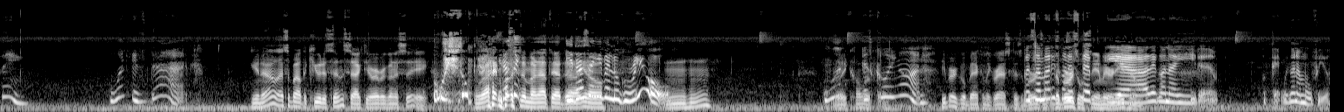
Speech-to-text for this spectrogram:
thing? What is that? You know, that's about the cutest insect you're ever going to see. Oh, so, Right? Most of them are not that, uh, it doesn't know. even look real. Mm-hmm. What really is going on? You better go back in the grass because the birds, will, the birds will see him here yeah, they're gonna eat him. Okay, we're gonna move you,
